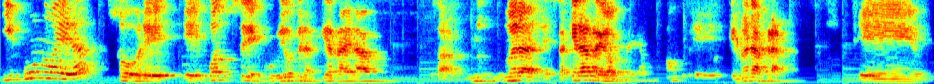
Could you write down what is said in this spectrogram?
Y uno era sobre eh, cuando se descubrió que la Tierra era, o sea, no, era, o sea, que era redonda, digamos, ¿no? Eh, que no era plana. Eh,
